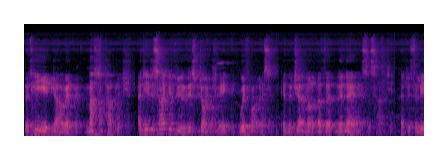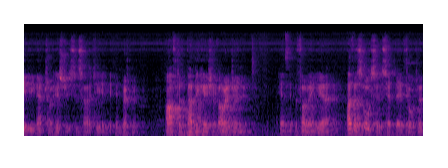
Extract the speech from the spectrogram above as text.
that he, Darwin, must publish. And he decided to do this jointly with Wallace in the Journal of the Linnean Society, that is the leading natural history society in, in Britain. After the publication of Origin in the following year, others also said they thought of,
